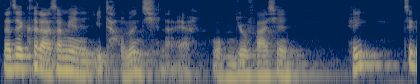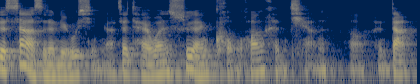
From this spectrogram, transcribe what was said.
那在课堂上面一讨论起来啊，我们就发现，嘿，这个 SARS 的流行啊，在台湾虽然恐慌很强啊，很大，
